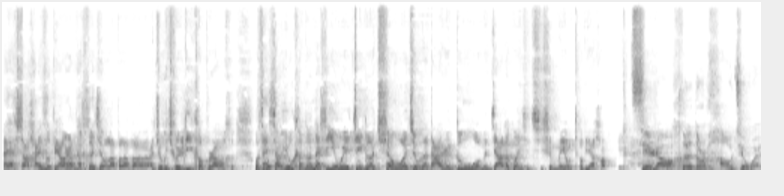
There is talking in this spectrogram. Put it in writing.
哎呀，小孩子不要让他喝酒了，巴拉巴拉巴拉，就就是立刻不让我喝。我在想，有可能那是因为这个劝我酒的大人跟我们家的关系其实没有特别好。其实让我喝的都是好酒，哎。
